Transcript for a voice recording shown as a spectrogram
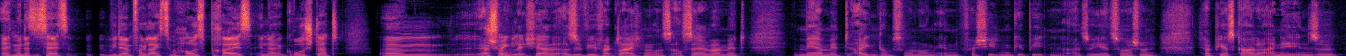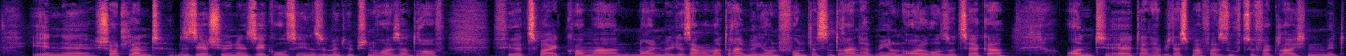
ich meine, das ist ja jetzt wieder im Vergleich zum Hauspreis in einer Großstadt. Ähm, Erschwinglich, ja. Also wir vergleichen uns auch selber mit mehr mit Eigentumswohnungen in verschiedenen Gebieten. Also jetzt zum Beispiel, ich habe jetzt gerade eine Insel in äh, Schottland, eine sehr schöne, sehr große Insel mit hübschen Häusern drauf für 2,9 Millionen, sagen wir mal drei Millionen Pfund. Das sind dreieinhalb Millionen Euro so circa. Und äh, dann habe ich das mal versucht zu vergleichen mit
